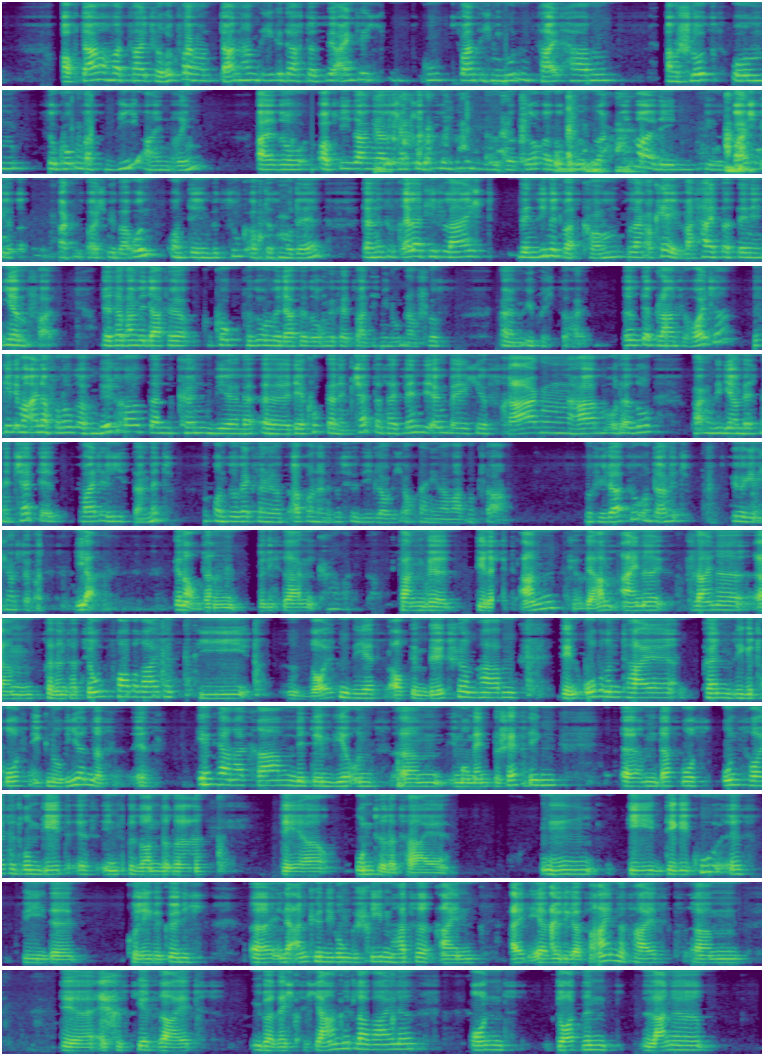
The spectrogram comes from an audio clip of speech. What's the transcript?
Auch da nochmal Zeit für Rückfragen und dann haben wir gedacht, dass wir eigentlich gut 20 Minuten Zeit haben am Schluss, um zu gucken, was Sie einbringen. Also ob Sie sagen, ja, ich habe hier diese, diese Situation, also sozusagen mal den, dieses Beispiel, das Praxisbeispiel bei uns und den Bezug auf das Modell, dann ist es relativ leicht, wenn Sie mit was kommen, zu sagen, okay, was heißt das denn in Ihrem Fall? Und deshalb haben wir dafür geguckt, versuchen wir dafür so ungefähr 20 Minuten am Schluss ähm, übrig zu halten. Das ist der Plan für heute. Es geht immer einer von uns auf dem Bild raus, dann können wir, äh, der guckt dann im Chat. Das heißt, wenn Sie irgendwelche Fragen haben oder so, packen Sie die am besten in den Chat. Der zweite liest dann mit. Und so wechseln wir uns ab und dann ist es für Sie, glaube ich, auch einigermaßen klar. So viel dazu und damit übergebe ich an Stefan. Ja, genau, dann würde ich sagen, fangen wir direkt an. Wir haben eine kleine ähm, Präsentation vorbereitet, die sollten Sie jetzt auf dem Bildschirm haben. Den oberen Teil können Sie getrost ignorieren. Das ist interner Kram, mit dem wir uns ähm, im Moment beschäftigen. Ähm, das, wo es uns heute darum geht, ist insbesondere der untere Teil. Hm, die DGQ ist, wie der Kollege König äh, in der Ankündigung geschrieben hatte, ein altehrwürdiger Verein. Das heißt, ähm, der existiert seit über 60 Jahren mittlerweile und dort sind lange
